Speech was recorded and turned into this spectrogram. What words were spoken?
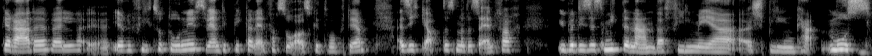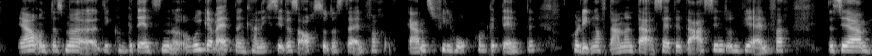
gerade weil äh, ihre viel zu tun ist, werden die Pickel einfach so ausgedruckt. Ja. Also ich glaube, dass man das einfach über dieses Miteinander viel mehr äh, spielen kann, muss. Ja, und dass man äh, die Kompetenzen ruhig erweitern kann. Ich sehe das auch so, dass da einfach ganz viel hochkompetente Kollegen auf der anderen Seite da sind und wir einfach das ja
